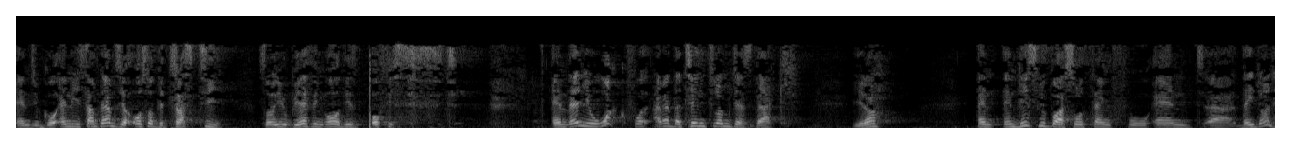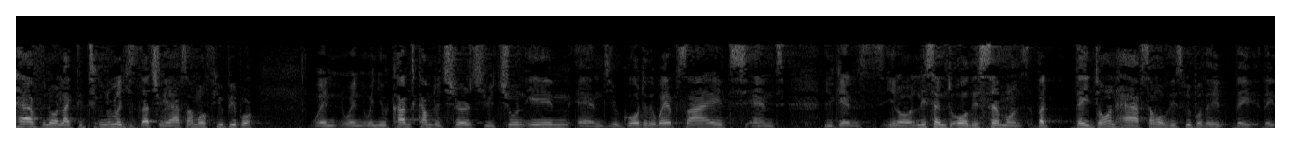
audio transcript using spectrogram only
and you go. And sometimes you're also the trustee, so you'll be having all these offices. and then you walk for another 10 kilometers back, you know? And, and these people are so thankful, and uh, they don't have, you know, like the technologies that you have. Some of you people, when, when, when you can't come to church, you tune in and you go to the website and you can, you know, listen to all these sermons. But they don't have, some of these people, they, they, they,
